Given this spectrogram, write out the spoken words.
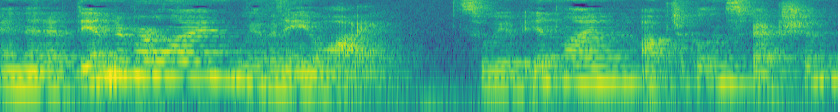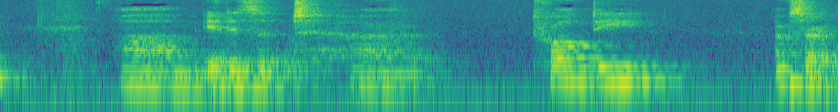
And then at the end of our line, we have an AOI. So we have inline optical inspection. Um, it is a t- uh, 12D, I'm sorry,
